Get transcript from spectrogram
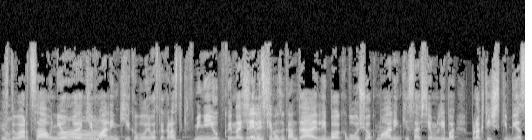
из дворца. У нее А. такие маленькие каблуки, вот как раз-таки с мини-юбкой носились. Бременские музыканты? Да, либо каблучок маленький совсем, либо практически без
